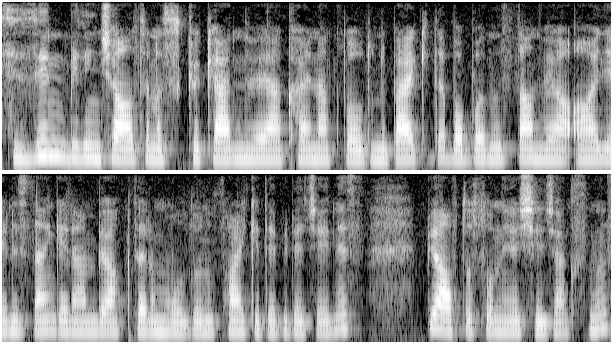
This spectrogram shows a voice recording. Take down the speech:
sizin bilinçaltınız kökenli veya kaynaklı olduğunu belki de babanızdan veya ailenizden gelen bir aktarım olduğunu fark edebileceğiniz bir hafta sonu yaşayacaksınız.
